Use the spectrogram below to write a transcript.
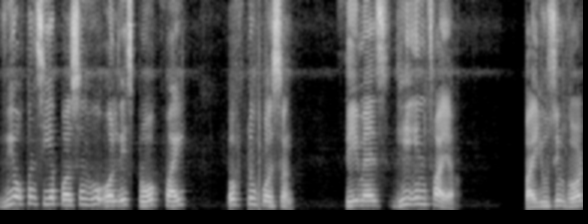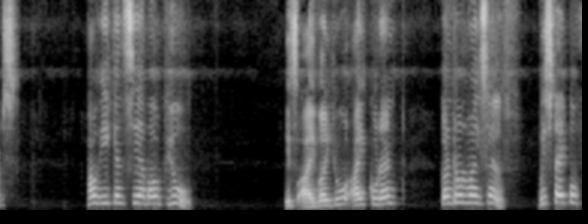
We often see a person who always provoke fight of two person, same as he in fire. By using words, how he can say about you? If I were you, I couldn't control myself. Which type of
